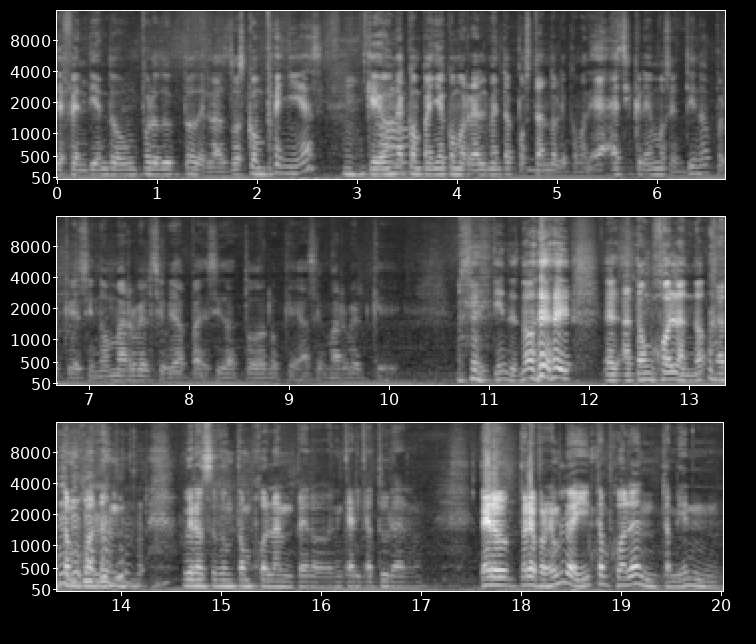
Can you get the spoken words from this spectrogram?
defendiendo un producto de las dos compañías que una compañía como realmente apostándole como de, ah, sí creemos en ti, ¿no? Porque si no Marvel se hubiera parecido a todo lo que hace Marvel que... ¿Entiendes, no? a Tom Holland, ¿no? A Tom Holland. Hubiera sido un Tom Holland, pero en caricatura. ¿no? Pero, pero, por ejemplo, ahí Tom Holland también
